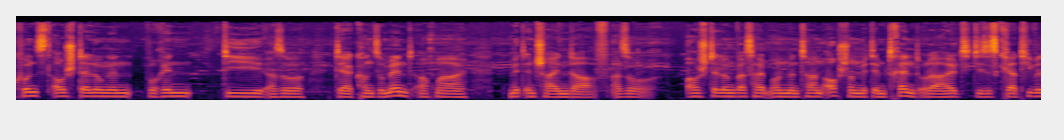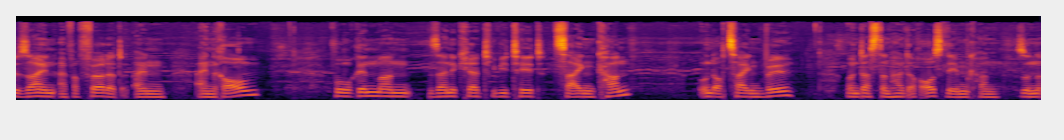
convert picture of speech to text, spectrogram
Kunstausstellungen, worin die, also der Konsument auch mal mitentscheiden darf. Also Ausstellung, was halt momentan auch schon mit dem Trend oder halt dieses kreative Sein einfach fördert. Ein, ein Raum, worin man seine Kreativität zeigen kann und auch zeigen will und das dann halt auch ausleben kann. So, ein,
